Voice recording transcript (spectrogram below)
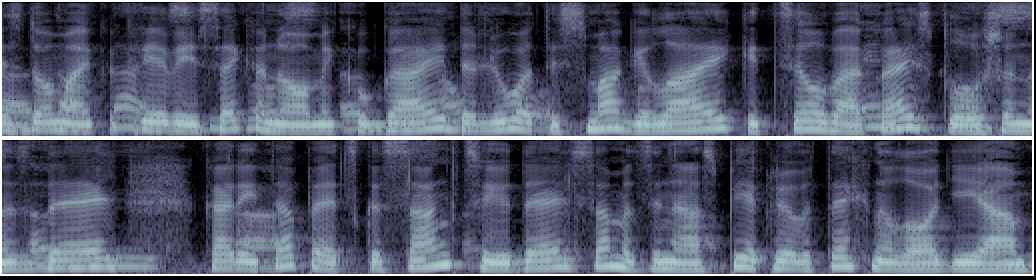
Es domāju, ka Krievijas ekonomiku gaida ļoti smagi laiki cilvēku aizplūšanas dēļ, kā arī tāpēc, ka sankciju dēļ samazinās piekļuva tehnoloģijām.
